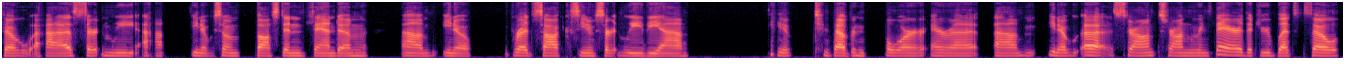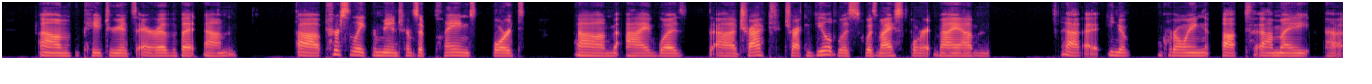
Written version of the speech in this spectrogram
So, uh, certainly, uh, you know, some Boston fandom, um, you know, Red Sox, you know, certainly the, uh, you know, 2004 era, um, you know, uh, strong, strong wins there, the Drew Bledsoe um, Patriots era. But um, uh, personally for me in terms of playing sports, um, I was uh, track track and field was was my sport. My um, uh, you know, growing up, uh, my uh,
